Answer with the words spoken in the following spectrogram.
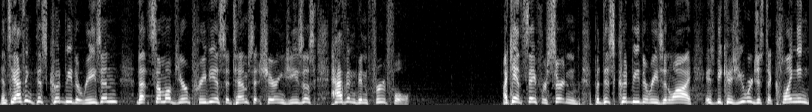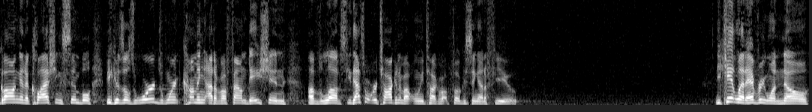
And see, I think this could be the reason that some of your previous attempts at sharing Jesus haven't been fruitful. I can't say for certain, but this could be the reason why, is because you were just a clanging gong and a clashing cymbal because those words weren't coming out of a foundation of love. See, that's what we're talking about when we talk about focusing on a few. You can't let everyone know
